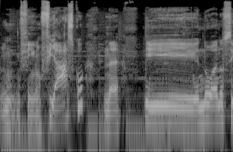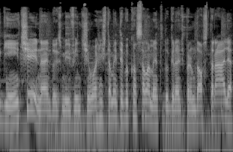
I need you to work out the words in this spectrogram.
enfim, um fiasco, né? E no ano seguinte, né, em 2021, a gente também teve o cancelamento do Grande Prêmio da Austrália.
